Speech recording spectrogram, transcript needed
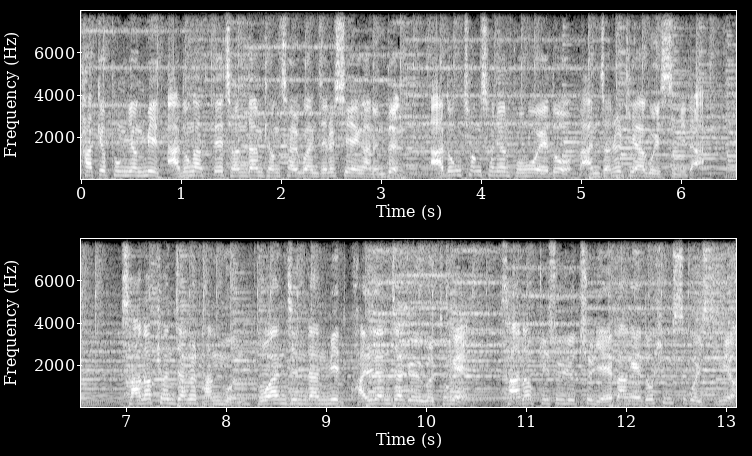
학교 폭력 및 아동학대 전담 경찰관제를 시행하는 등 아동 청소년 보호에도 만전을 기하고 있습니다. 산업 현장을 방문, 보안 진단 및 관련자 교육을 통해 산업 기술 유출 예방에도 힘쓰고 있으며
